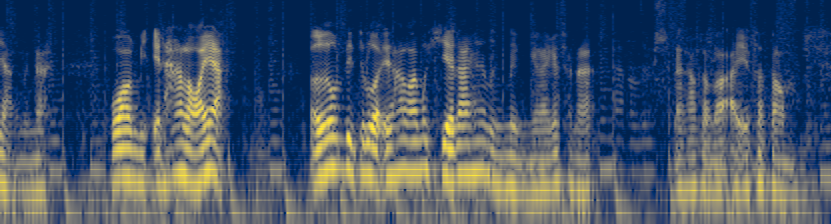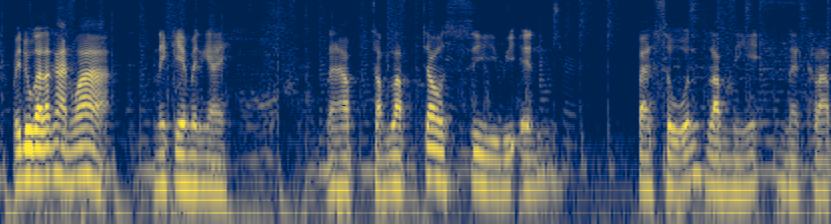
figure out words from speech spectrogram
อย่างหนึ่งนะ เพราะว่ามี S 5 0 0อะ เออมันติดจรวด S 5 0 0มาเคลียร์ได้ให้หนึ่งหนึ่งยังไงก็ชนะ Evolution. นะครับสำหรับ IF Storm ไปดูกันแล้วกันว่าในเกมเป็นไงนะครับสำหรับเจ้า CVN 80ลำนี้นะครับ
